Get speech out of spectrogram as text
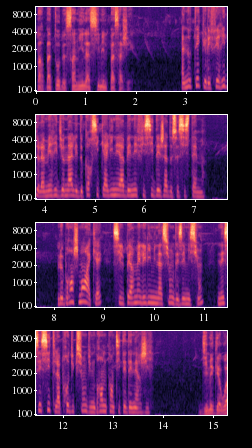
par bateau de 5000 à 6000 passagers. À noter que les ferries de la Méridionale et de Corsica Linea bénéficient déjà de ce système. Le branchement à quai, s'il permet l'élimination des émissions, nécessite la production d'une grande quantité d'énergie. 10 MW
